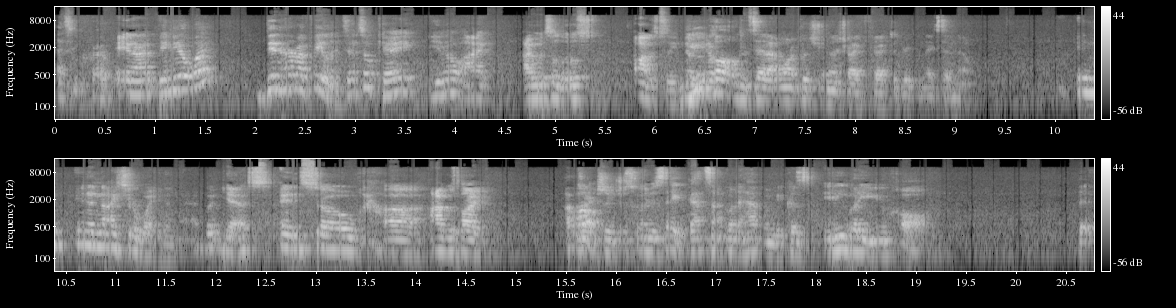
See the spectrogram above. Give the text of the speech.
That's incredible. and I, and you know what? Didn't hurt my feelings. That's okay. You know, I, I was a little, honestly, no, you you know, called and said, I want to put you in the trifecta group, and they said no. in, in a nicer way than that, but yes. And so, uh, I was like, I was Oh. actually just going to say, that's not going to happen because anybody you call that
